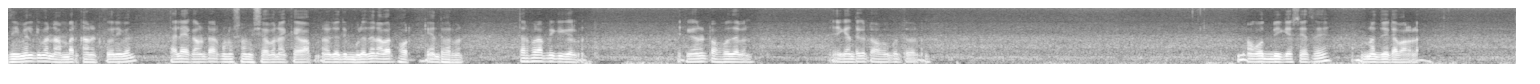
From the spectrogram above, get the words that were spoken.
জিমেল কিংবা নাম্বার কানেক্ট করে নেবেন। তাহলে অ্যাকাউন্টে আর কোনো সমস্যা হবে না। কেউ আপনারা যদি ভুলে দেন আবার ফটোটি আনতে পারবেন। তারপর আপনি কী করবেন? এখানে টপ হয়ে যাবেন। এখান থেকে টপ করতে পারবেন। নগদ বিকাশ আছে, আপনার যেটা ভালো লাগে। তো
